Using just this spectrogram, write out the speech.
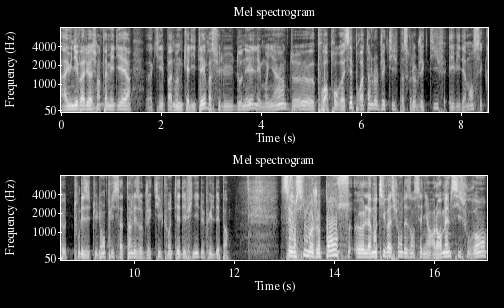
a une évaluation intermédiaire euh, qui n'est pas de bonne qualité, bah, c'est lui donner les moyens de pouvoir progresser pour atteindre l'objectif. Parce que l'objectif, évidemment, c'est que tous les étudiants puissent atteindre les objectifs qui ont été définis depuis le départ. C'est aussi, moi, je pense, euh, la motivation des enseignants. Alors même si souvent,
